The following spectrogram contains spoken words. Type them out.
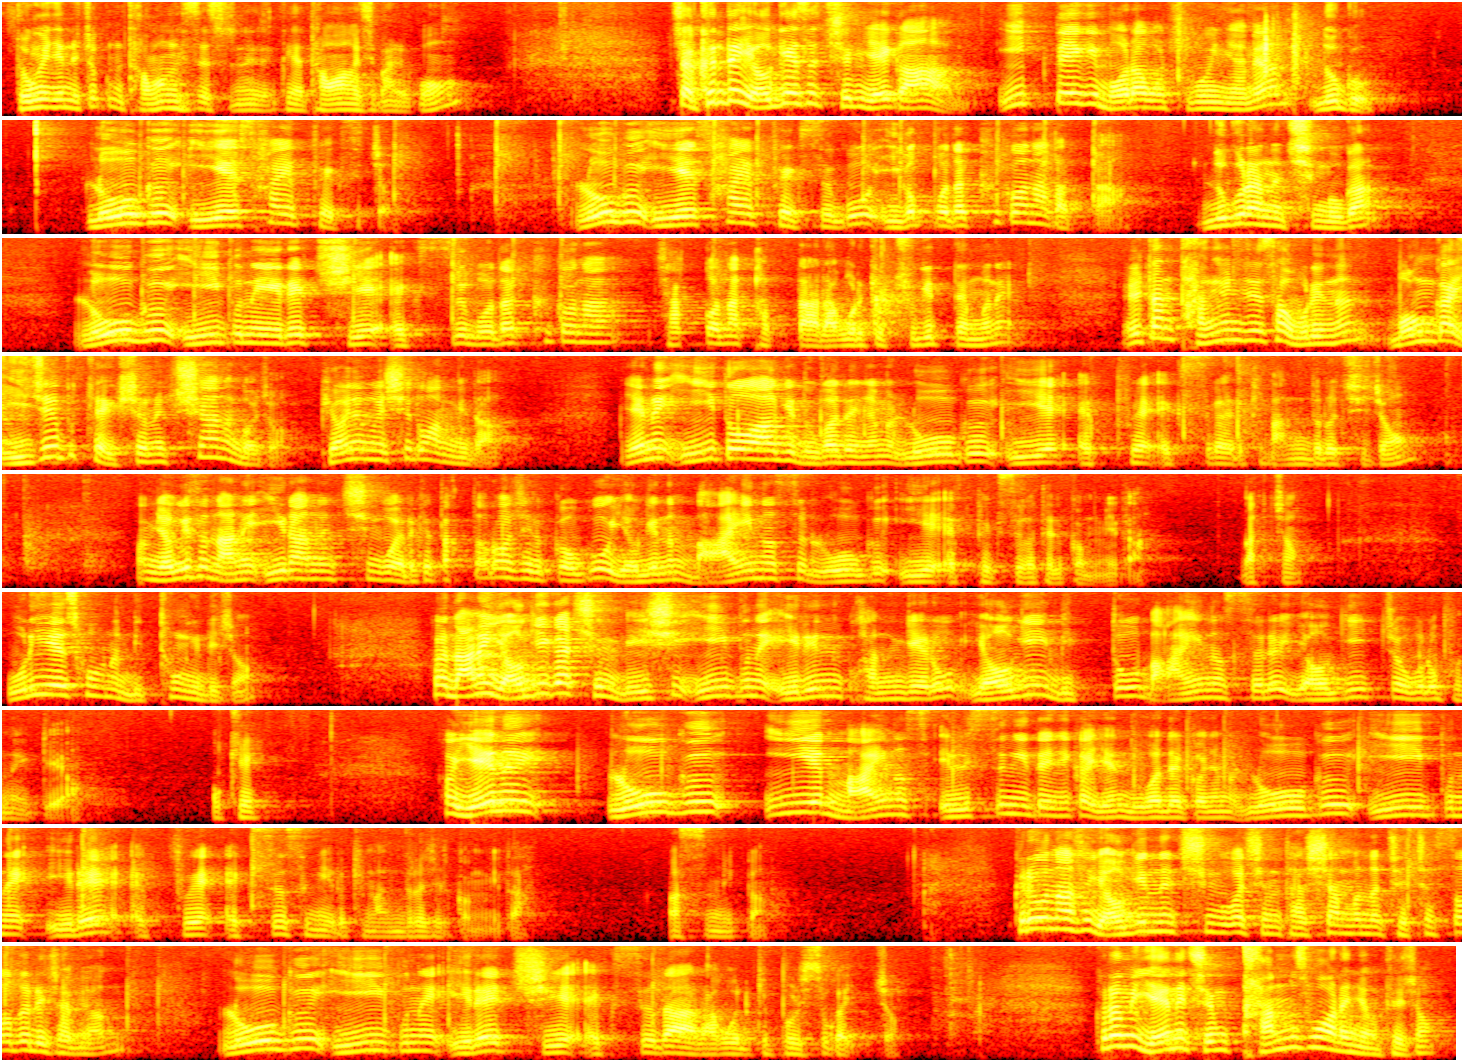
동현이는 조금 당황했을 수는 있는데 그냥 당황하지 말고 자, 근데 여기에서 지금 얘가 이 백이 뭐라고 주고 있냐면 누구? 로그 2의 4fx죠. 로그 2의 4fx고 이것보다 크거나 같다. 누구라는 친구가? 로그 2분의 1의 g의 x보다 크거나 작거나 같다라고 이렇게 주기 때문에 일단 당연지사 우리는 뭔가 이제부터 액션을 취하는 거죠. 변형을 시도합니다. 얘는 2 더하기 누가 되냐면 로그 2의 f의 x가 이렇게 만들어지죠. 그럼 여기서 나는 2라는 친구가 이렇게 딱 떨어질 거고 여기는 마이너스 로그 2의 fx가 될 겁니다. 맞죠? 우리의 소원은 미통일이죠. 그럼 나는 여기가 지금 밑이 2분의 1인 관계로 여기 밑도 마이너스를 여기 쪽으로 보낼게요. 오케이? 얘는 로그 2의 마이너스 1승이 되니까 얘는 누가 될 거냐면 로그 2분의 1의 f의 x승이 이렇게 만들어질 겁니다. 맞습니까? 그리고 나서 여기 있는 친구가 지금 다시 한 번 더 재차 써드리자면 로그 2분의 1의 g의 x다 라고 이렇게 볼 수가 있죠. 그러면 얘는 지금 감소하는 형태죠.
